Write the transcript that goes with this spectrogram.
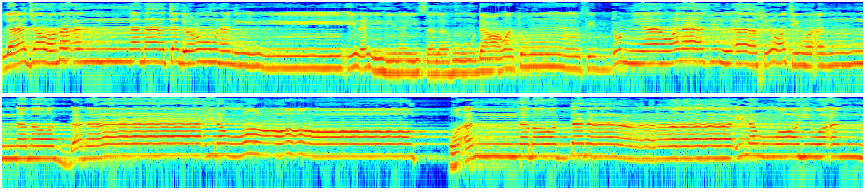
لا جرم ان ما تدعونني إليه ليس له دعوة في الدنيا ولا في الآخرة وأن مردنا إلى الله وأن مردنا إلى الله وأن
